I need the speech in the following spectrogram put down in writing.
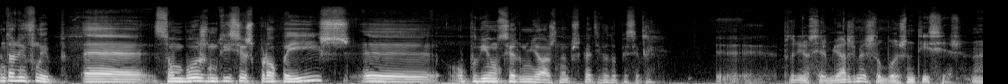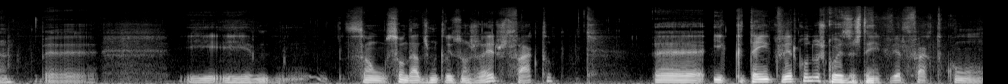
António Filipe, uh, são boas notícias para o país ou podiam ser melhores na perspectiva do PCP? poderiam ser melhores, mas são boas notícias, não é? E, e são, são dados muito lisonjeiros, de facto, uh, e que têm que ver com duas coisas. Têm que ver, de facto, com,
